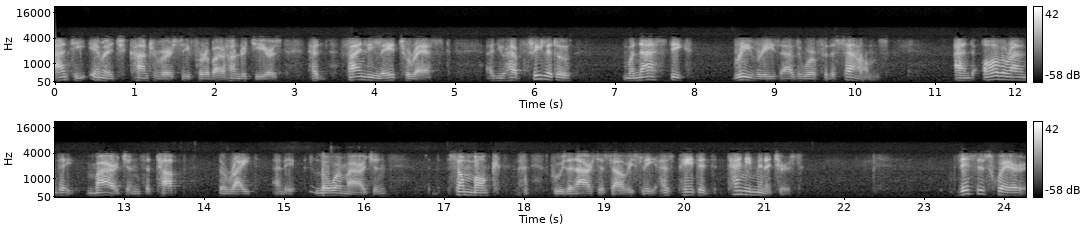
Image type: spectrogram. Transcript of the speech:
anti-image controversy for about 100 years had finally laid to rest, and you have three little monastic breviaries, as it were, for the Psalms. And all around the margins, the top, the right, and the lower margin, some monk, who's an artist obviously, has painted tiny miniatures. This is where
